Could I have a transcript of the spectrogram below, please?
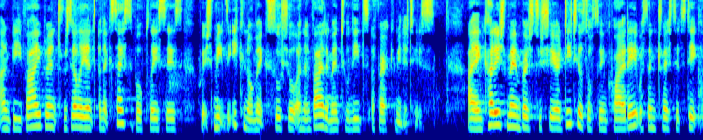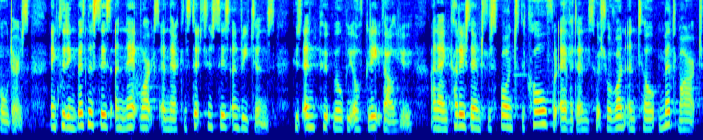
and be vibrant, resilient and accessible places which meet the economic, social and environmental needs of our communities. I encourage members to share details of the inquiry with interested stakeholders, including businesses and networks in their constituencies and regions, whose input will be of great value, and I encourage them to respond to the call for evidence, which will run until mid-March,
